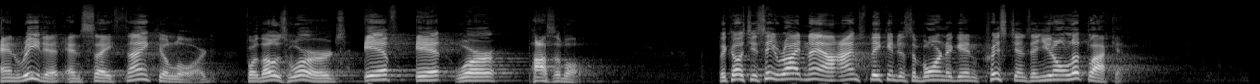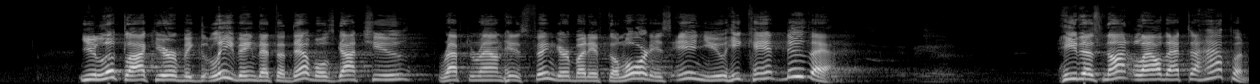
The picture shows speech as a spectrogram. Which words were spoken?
and read it and say, Thank you, Lord, for those words, if it were possible. Because you see, right now, I'm speaking to some born again Christians and you don't look like it. You look like you're believing that the devil's got you wrapped around his finger, but if the Lord is in you, he can't do that. He does not allow that to happen.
